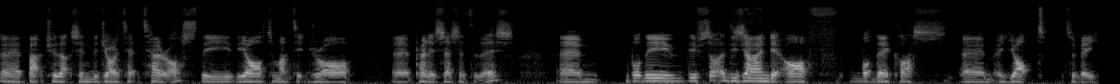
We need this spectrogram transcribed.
uh, battery that's in the Joyetech Teros, the the automatic draw uh, predecessor to this. Um, but they've they've sort of designed it off what they class um, a yacht to be.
